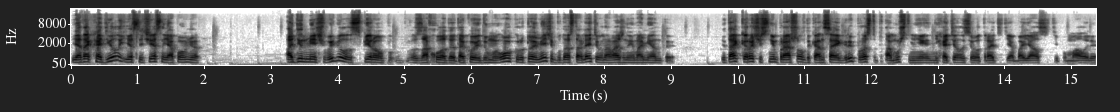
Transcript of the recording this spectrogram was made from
Я так ходил, если честно, я помню, один меч выбил с первого захода, такой, думаю, о, крутой меч, буду оставлять его на важные моменты. И так, короче, с ним прошел до конца игры, просто потому что мне не хотелось его тратить, я боялся, типа, мало ли.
